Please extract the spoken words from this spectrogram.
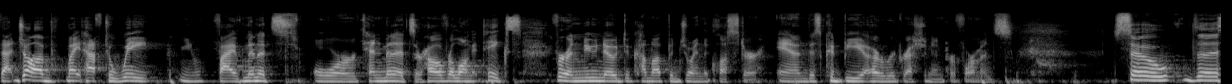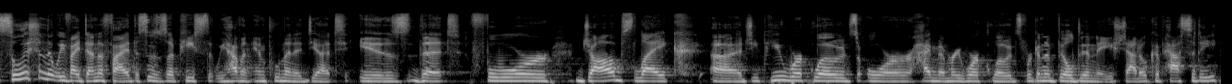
that job might have to wait you know, five minutes or 10 minutes or however long it takes for a new node to come up and join the cluster. And this could be a regression in performance. So the solution that we've identified, this is a piece that we haven't implemented yet, is that for jobs like uh, GPU workloads or high memory workloads, we're going to build in a shadow capacity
